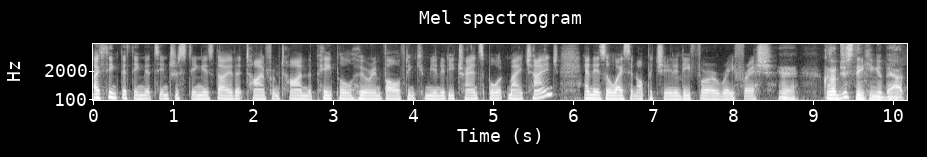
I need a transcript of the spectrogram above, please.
I think the thing that's interesting is, though, that time from time the people who are involved in community transport may change, and there's always an opportunity for a refresh. Yeah. Because I'm just thinking about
